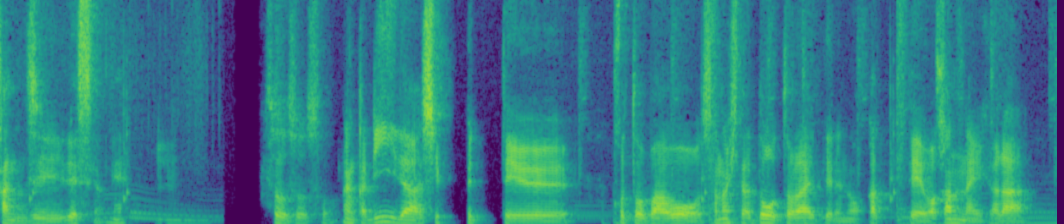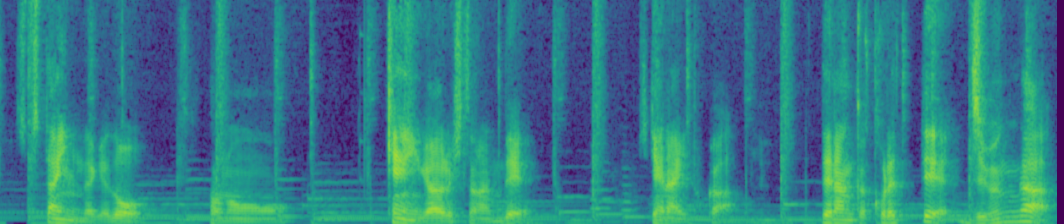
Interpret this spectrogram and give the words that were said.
感じですよね。うんそうそうそう。なんかリーダーシップっていう言葉をその人はどう捉えてるのかって分かんないから聞きたいんだけど、その権威がある人なんで聞けないとか、でなんかこれって自分が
